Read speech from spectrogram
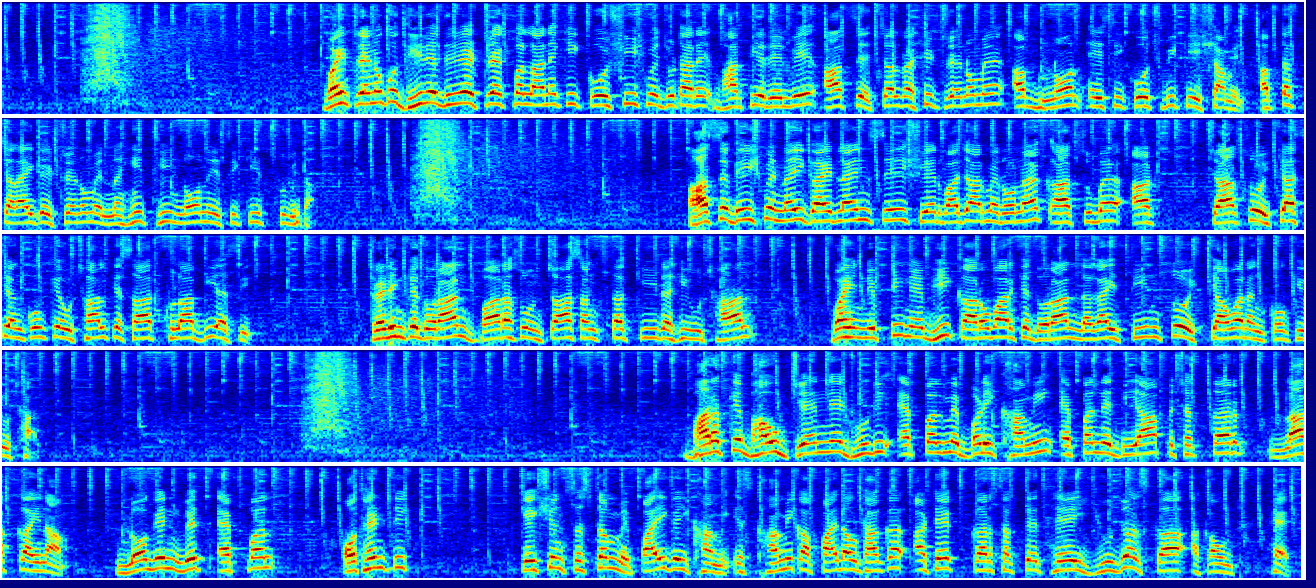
वहीं ट्रेनों को धीरे धीरे ट्रैक पर लाने की कोशिश में जुटा भारतीय रेलवे। आज से चल रही ट्रेनों में अब नॉन एसी कोच भी की शामिल। अब तक चलाई गई ट्रेनों में नहीं थी नॉन एसी की सुविधा। आज से देश में नई गाइडलाइन से शेयर बाज़ार में रौनक। आज सुबह आठ चार अंकों के उछाल के साथ खुला बीएसई ट्रेडिंग के दौरान बारह अंक तक की रही उछाल। वहीं निफ्टी ने भी कारोबार के दौरान लगाई तीन अंकों की उछाल। भारत के भावुक जैन ने ढूंढी एप्पल में बड़ी खामी। एप्पल ने दिया पिछहत्तर लाख का इनाम। Log in with Apple authentication system में पाई गई खामी। इस खामी का फ़ायदा उठाकर अटैक कर सकते थे यूज़र्स का अकाउंट हैक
